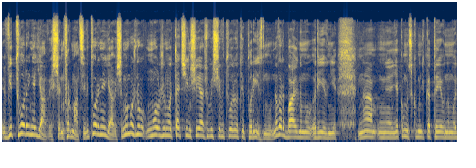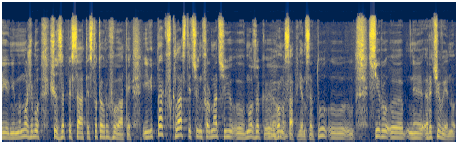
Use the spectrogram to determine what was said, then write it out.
відтворення явища, інформації, відтворення явища. Ми можемо, можемо те чи інше явище відтворювати по-різному, на вербальному рівні, на якомусь комунікативному рівні. Ми можемо щось записати, сфотографувати і відтак вкласти цю інформацію в мозок гомо сапіенса, ту сіру е, е, речовину.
